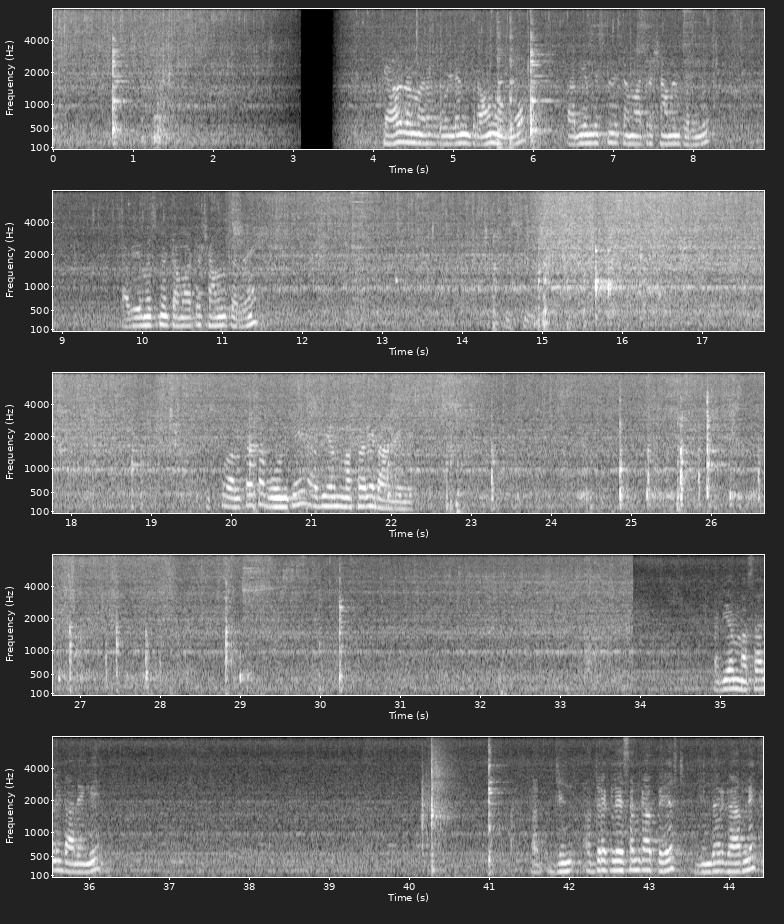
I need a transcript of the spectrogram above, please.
प्याज हमारा गोल्डन ब्राउन हो गया। अभी हम इसमें टमाटर शामिल करेंगे। अभी हम इसमें टमाटर शामिल कर रहे हैं। इसको हल्का सा भून के अभी हम मसाले डाल देंगे। अभी हम मसाले डालेंगे। जिन, अदरक लहसुन का पेस्ट जिंदर गार्लिक,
